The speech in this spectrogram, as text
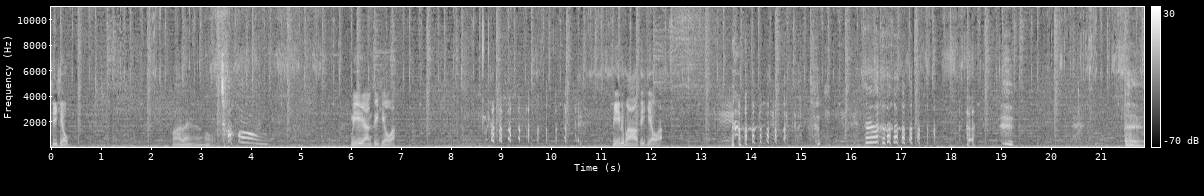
สีเขียว มาแล้วชอมีอยังสีเขียวอะ มีหรือเปล่าสีเขียวอะ เออ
